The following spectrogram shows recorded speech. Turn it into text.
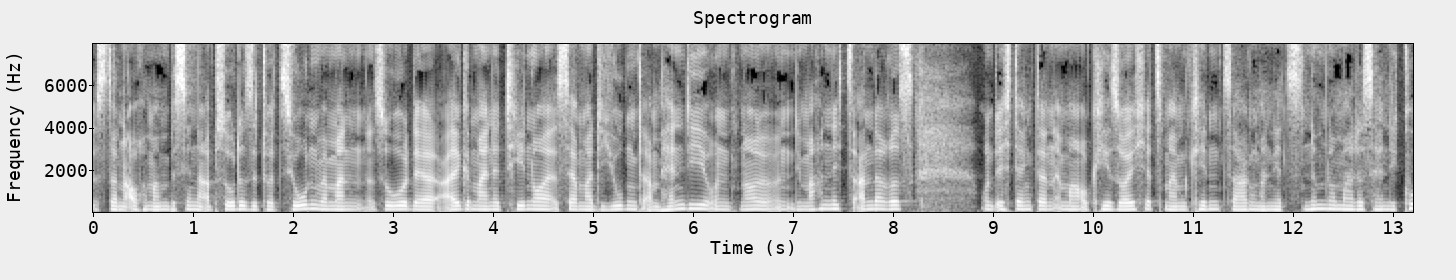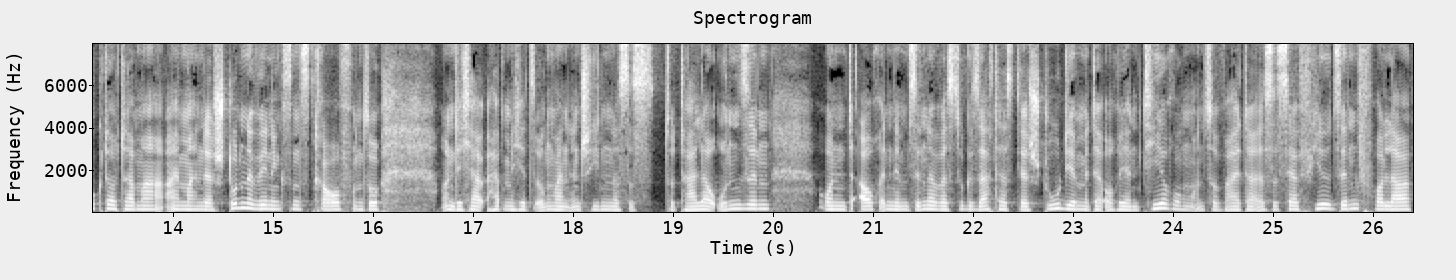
ist dann auch immer ein bisschen eine absurde Situation, wenn man so, der allgemeine Tenor ist ja mal die Jugend am Handy und ne, die machen nichts anderes. Und ich denke dann immer, okay, soll ich jetzt meinem Kind sagen, man, jetzt nimm doch mal das Handy, guck doch da mal einmal in der Stunde wenigstens drauf und so. Und ich habe hab mich jetzt irgendwann entschieden, das ist totaler Unsinn. Und auch in dem Sinne, was du gesagt hast, der Studie mit der Orientierung und so weiter, es ist ja viel sinnvoller,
